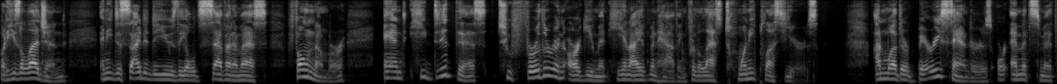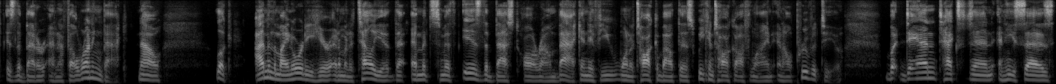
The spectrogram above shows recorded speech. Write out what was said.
but he's a legend and he decided to use the old 7MS phone number. And he did this to further an argument he and I have been having for the last 20 plus years on whether Barry Sanders or Emmitt Smith is the better NFL running back. Now, look, I'm in the minority here, and I'm going to tell you that Emmitt Smith is the best all around back. And if you want to talk about this, we can talk offline and I'll prove it to you. But Dan texts in and he says,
